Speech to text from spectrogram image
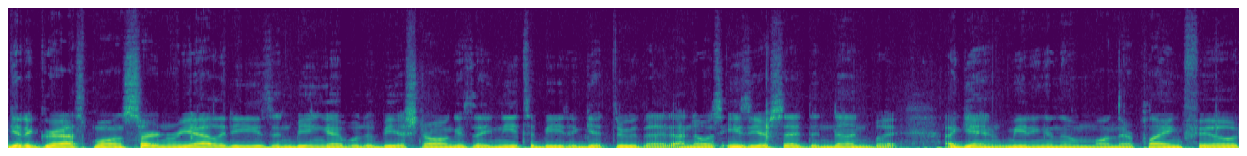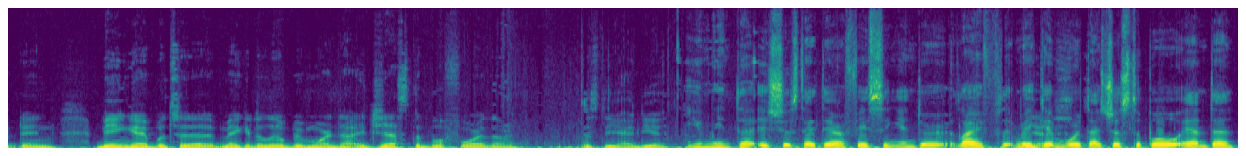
get a grasp on certain realities and being able to be as strong as they need to be to get through that. I know it's easier said than done, but again, meeting them on their playing field and being able to make it a little bit more digestible for them is the idea. You mean the issues that they are facing in their life that make yes. it more digestible and then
